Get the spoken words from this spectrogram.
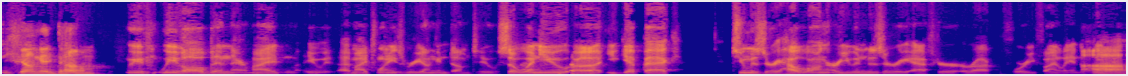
Young and dumb. We've we've all been there. My my twenties were young and dumb too. So when you uh you get back to Missouri, how long are you in Missouri after Iraq before you finally end up? Ah,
